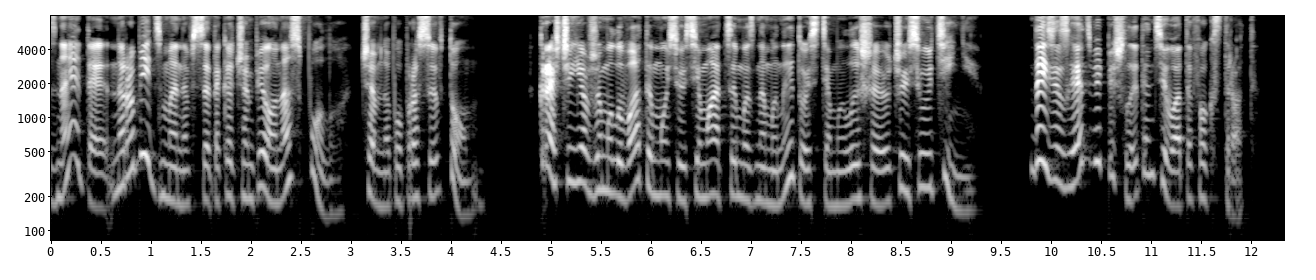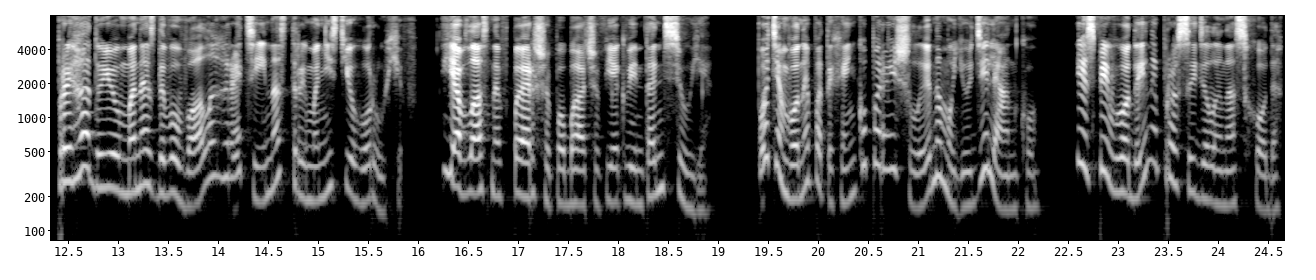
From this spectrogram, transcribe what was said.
Знаєте, не робіть з мене все таке чемпіона з полу, чемно попросив Том. Краще я вже милуватимусь усіма цими знаменитостями, лишаючись у тіні. Дейзі з Гетсбі пішли танцювати фокстрот. Пригадую, мене здивувала граційна стриманість його рухів. Я, власне, вперше побачив, як він танцює. Потім вони потихеньку перейшли на мою ділянку і з півгодини просиділи на сходах.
